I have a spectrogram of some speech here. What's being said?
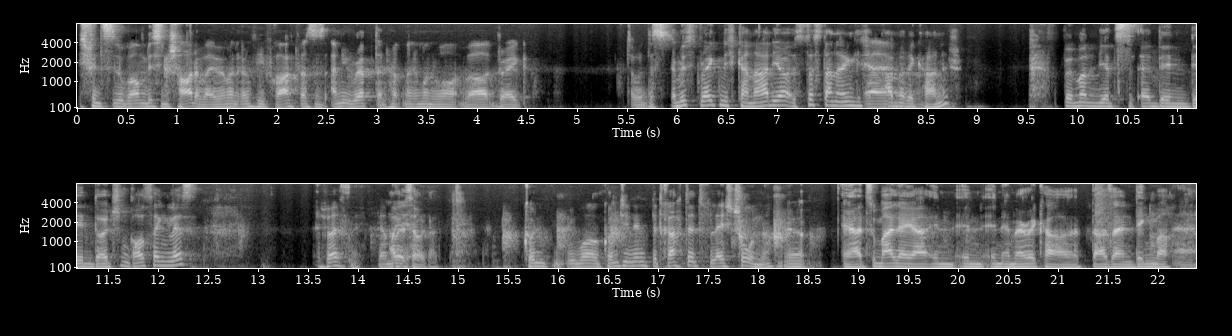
Ich finde es sogar ein bisschen schade, weil wenn man irgendwie fragt, was ist Ami-Rap, dann hört man immer nur, ja, Drake. So, das, Ja, Ist Drake nicht Kanadier? Ist das dann eigentlich Ja, ja, amerikanisch? Wenn man jetzt äh, den, den Deutschen raushängen lässt? Ich weiß nicht. Aber ist ja egal. kon über Kontinent betrachtet vielleicht schon, ne? Ja. Ja, zumal er ja in, in, in Amerika da sein Ding macht. Ja.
